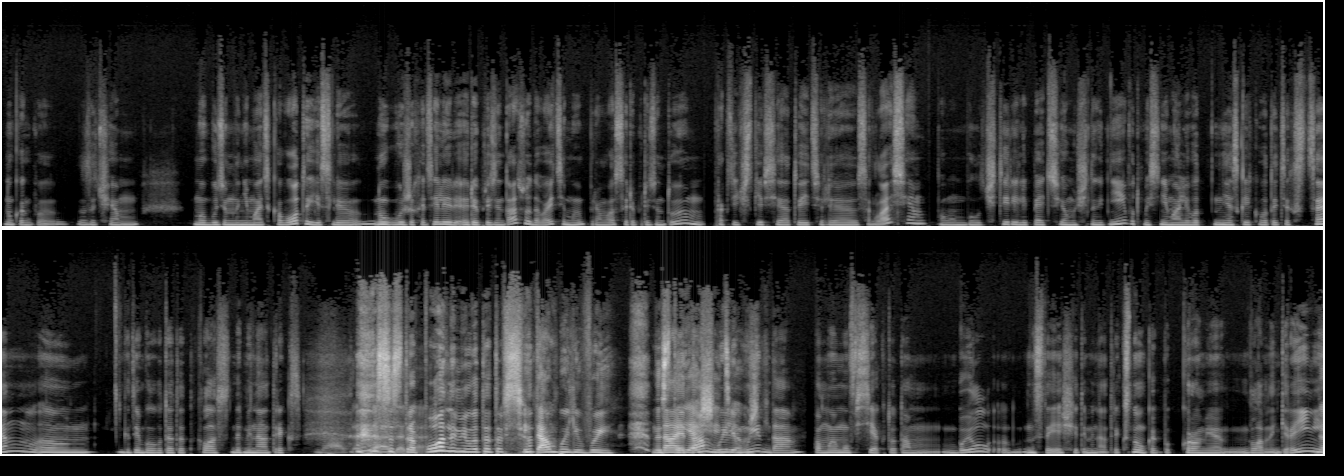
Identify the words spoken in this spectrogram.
Ну, как бы, зачем мы будем нанимать кого-то, если... Ну, вы же хотели ре- репрезентацию, давайте мы прям вас репрезентуем. Практически все ответили согласием. По-моему, было 4 или 5 съемочных дней. Вот мы снимали вот несколько вот этих сцен, эм, где был вот этот класс Доминатрикс со стропонами, вот это все. И там были вы, Да, и там настоящие были девушки. мы, да. По-моему, все, кто там был, э, настоящий доминатрикс. Ну, как бы кроме главной героини,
